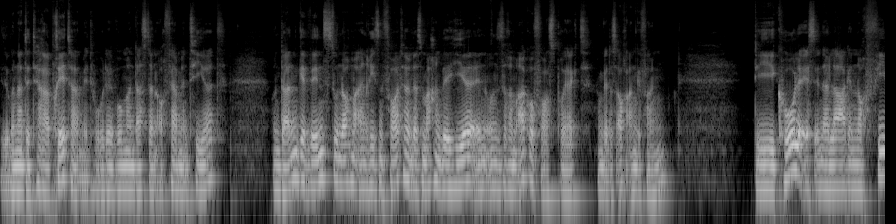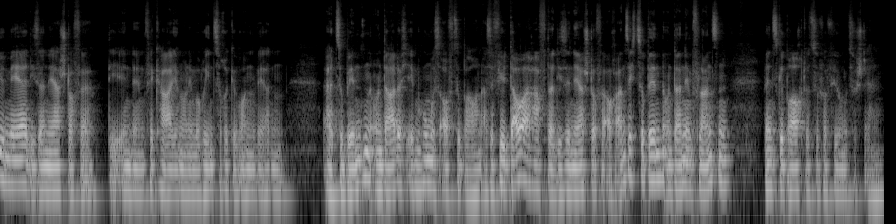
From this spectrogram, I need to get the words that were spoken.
Die sogenannte Terra Preta Methode, wo man das dann auch fermentiert und dann gewinnst du nochmal einen riesen Vorteil und das machen wir hier in unserem Agroforst-Projekt, haben wir das auch angefangen. Die Kohle ist in der Lage, noch viel mehr dieser Nährstoffe, die in den Fäkalien und im Urin zurückgewonnen werden, äh, zu binden und dadurch eben Humus aufzubauen. Also viel dauerhafter diese Nährstoffe auch an sich zu binden und dann den Pflanzen, wenn es gebraucht wird, zur Verfügung zu stellen.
